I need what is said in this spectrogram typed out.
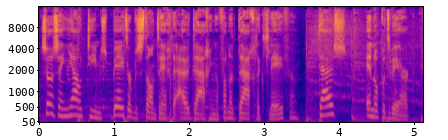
Zo zijn jouw teams beter bestand tegen de uitdagingen van het dagelijks leven, thuis en op het werk.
